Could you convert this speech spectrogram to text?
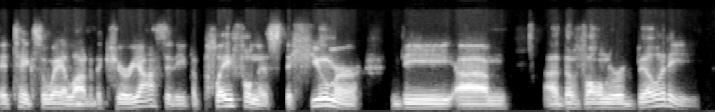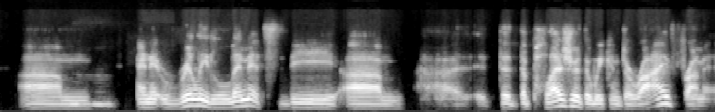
It takes away a lot of the curiosity, the playfulness, the humor, the um, uh, the vulnerability, um, mm-hmm. and it really limits the, um, uh, the the pleasure that we can derive from it.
